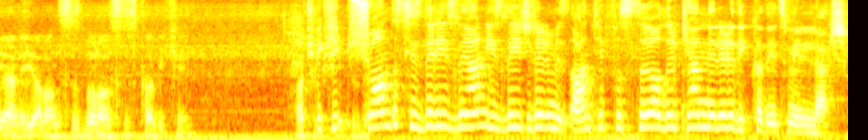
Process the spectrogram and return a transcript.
Yani yalansız, dolansız tabii ki. Açık bir Peki şekilde. şu anda sizleri izleyen izleyicilerimiz Antep fıstığı alırken nelere dikkat etmeliler?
